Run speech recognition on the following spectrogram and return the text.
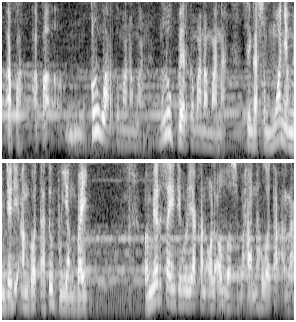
apa apa keluar ke mana-mana meluber ke mana-mana sehingga semuanya menjadi anggota tubuh yang baik. Pemirsa yang dimuliakan oleh Allah Subhanahu Wa Taala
